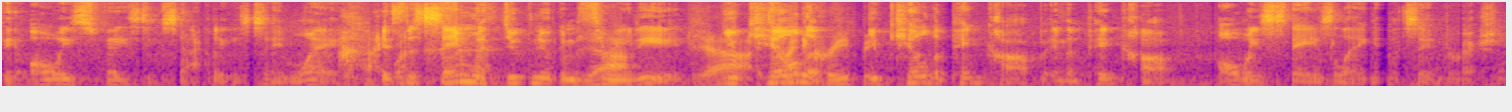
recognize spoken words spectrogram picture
They always face exactly the same way. It's the same with Duke Nukem Yeah. 3D. Yeah, you kill the creepy. you kill the pig cop, and the pig cop always stays laying in the same direction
